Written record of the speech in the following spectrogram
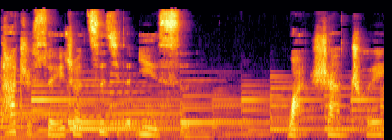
他只随着自己的意思往上吹。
